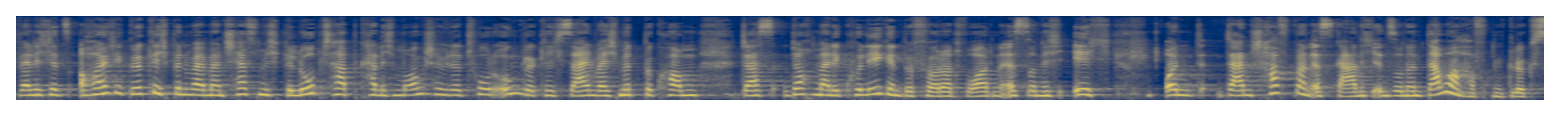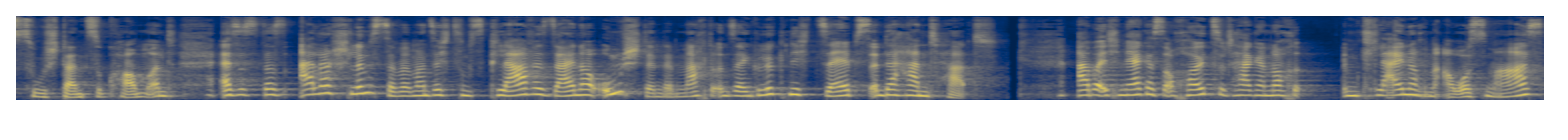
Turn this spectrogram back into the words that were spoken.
Wenn ich jetzt heute glücklich bin, weil mein Chef mich gelobt hat, kann ich morgen schon wieder tot unglücklich sein, weil ich mitbekomme, dass doch meine Kollegin befördert worden ist und ich ich. Und dann schafft man es gar nicht, in so einen dauerhaften Glückszustand zu kommen. Und es ist das Allerschlimmste, wenn man sich zum Sklave seiner Umstände macht und sein Glück nicht selbst in der Hand hat. Aber ich merke es auch heutzutage noch im kleineren Ausmaß,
